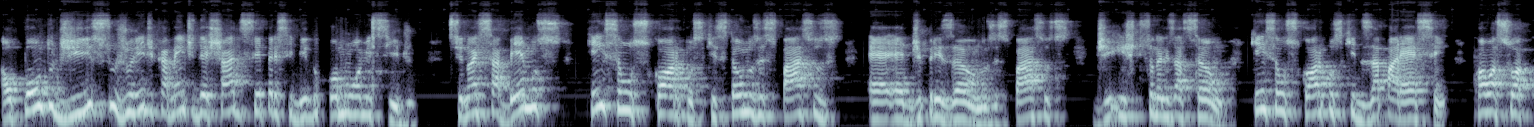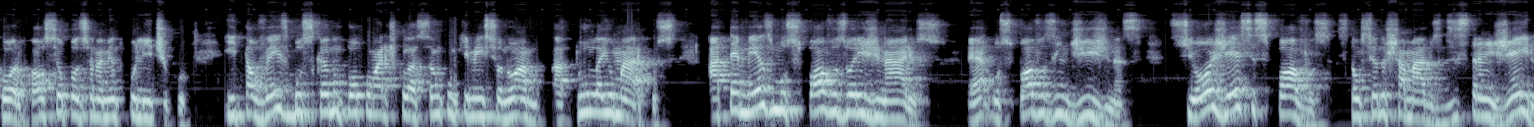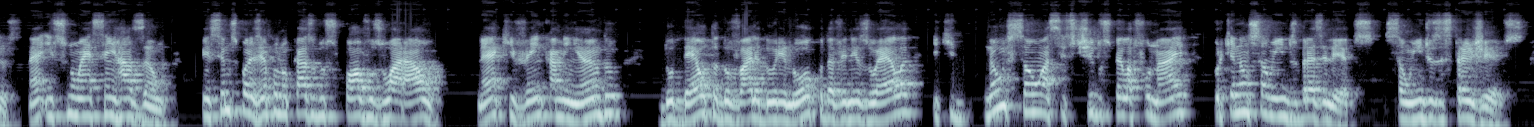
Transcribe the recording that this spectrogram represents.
ao ponto de isso juridicamente deixar de ser percebido como um homicídio. Se nós sabemos quem são os corpos que estão nos espaços é, é de prisão, nos espaços de institucionalização, quem são os corpos que desaparecem, qual a sua cor, qual o seu posicionamento político, e talvez buscando um pouco uma articulação com o que mencionou a, a Tula e o Marcos, até mesmo os povos originários, né, os povos indígenas. Se hoje esses povos estão sendo chamados de estrangeiros, né, isso não é sem razão. Pensemos, por exemplo, no caso dos povos Uarau, né, que vem caminhando do delta do Vale do Orinoco, da Venezuela, e que não são assistidos pela FUNAI porque não são índios brasileiros, são índios estrangeiros.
